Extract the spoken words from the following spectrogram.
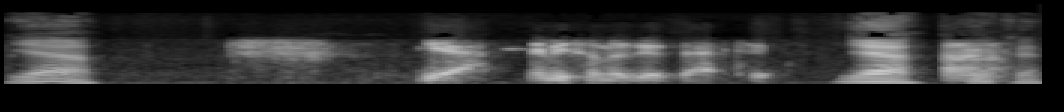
Yeah. Yeah, maybe something to do with that too. Yeah. I don't know.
